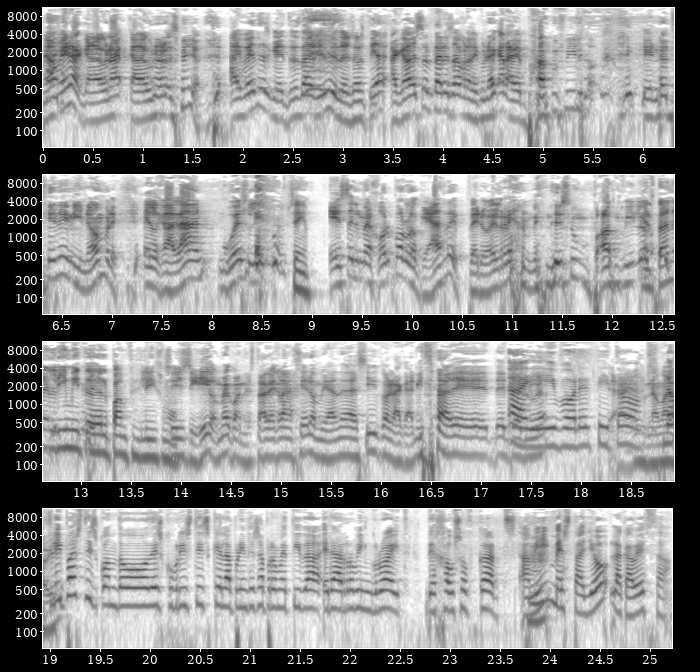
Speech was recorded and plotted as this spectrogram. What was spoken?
no, mira, cada, una, cada uno lo suyo. Hay veces que tú estás viendo y dices, hostia, acaba de soltar esa frase con una cara de panfilo que no tiene ni nombre. El galán, Wesley, Sí. es el mejor por lo que hace, pero él realmente es un panfilo. Está en el límite del panfilismo. Sí, sí, hombre, cuando está de granjero mirando así con la carita de, de. Ay, pobrecito. Ya, ¿No flipasteis cuando descubristeis que la princesa prometida era Robin Wright de House of Cards? A mí me estalló la cabeza.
